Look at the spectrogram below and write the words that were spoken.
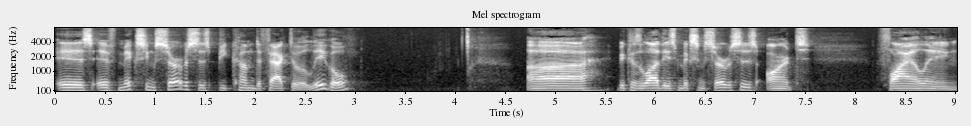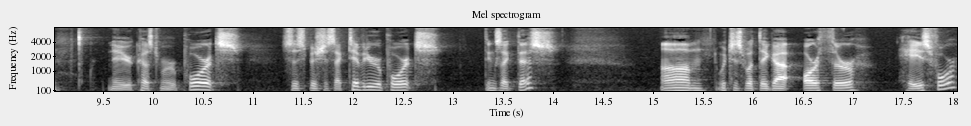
is if mixing services become de facto illegal, uh, because a lot of these mixing services aren't filing know your customer reports, suspicious activity reports, things like this, um, which is what they got Arthur Hayes for.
